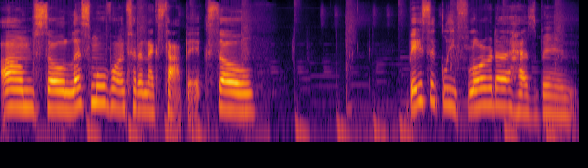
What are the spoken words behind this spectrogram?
Um, so let's move on to the next topic. So basically, Florida has been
